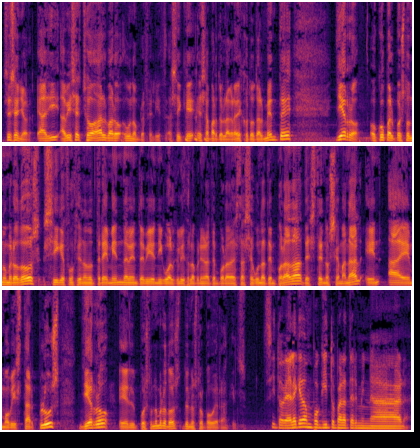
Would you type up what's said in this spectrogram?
Sí, señor. Allí habéis hecho a Álvaro un hombre feliz. Así que esa parte os la agradezco totalmente. Hierro ocupa el puesto número 2, sigue funcionando tremendamente bien, igual que lo hizo la primera temporada, esta segunda temporada de estreno semanal en AE Movistar Plus. Hierro, el puesto número 2 de nuestro Power Rankings. Sí, todavía le queda un poquito para terminar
